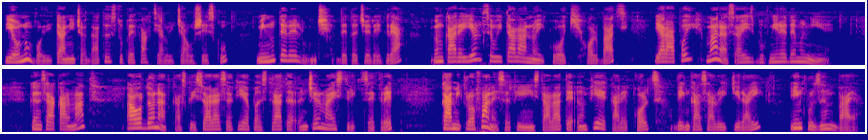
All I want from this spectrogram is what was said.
Eu nu voi uita niciodată stupefacția lui Ceaușescu, minutele lungi de tăcere grea, în care el se uita la noi cu ochi holbați, iar apoi marea sa izbucnire de mânie. Când s-a calmat, a ordonat ca scrisoarea să fie păstrată în cel mai strict secret, ca microfoane să fie instalate în fiecare colț din casa lui Chirai, incluzând baia,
